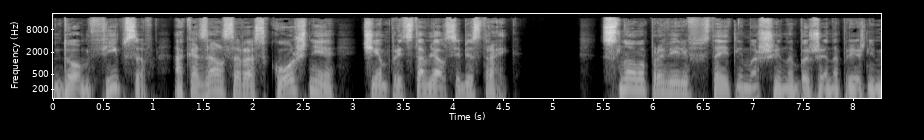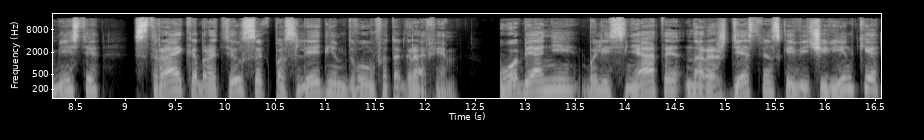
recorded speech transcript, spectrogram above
Дом Фипсов оказался роскошнее, чем представлял себе Страйк. Снова проверив, стоит ли машина БЖ на прежнем месте, Страйк обратился к последним двум фотографиям. Обе они были сняты на рождественской вечеринке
